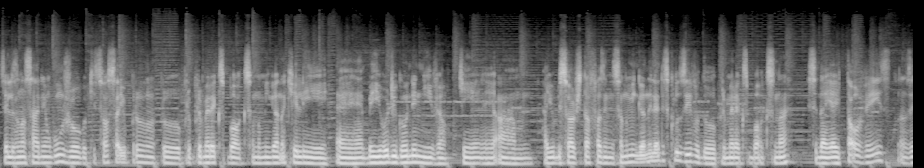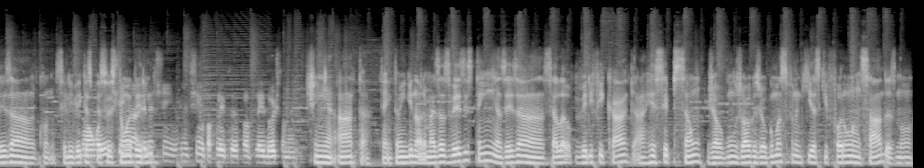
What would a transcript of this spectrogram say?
se eles lançarem algum jogo que só saiu pro, pro, pro primeiro Xbox, se eu não me engano, aquele é, de Golden Nível, que a, a Ubisoft tá fazendo. Se eu não me engano, ele era exclusivo do primeiro Xbox, né? Esse daí aí talvez, às vezes, a, quando, se ele vê que as pessoas estão tinha, aderindo. Ele tinha, ele tinha pra Play, pra Play 2 também. Tinha, ah tá. Então ignora. Mas às vezes tem, às vezes a, se ela verificar a recepção de alguns jogos, de algumas franquias que foram lançadas no,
